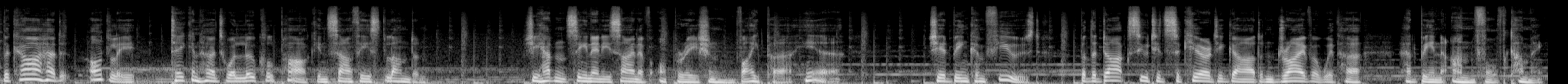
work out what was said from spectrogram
The car had, oddly, taken her to a local park in southeast London she hadn't seen any sign of Operation Viper here. She had been confused, but the dark suited security guard and driver with her had been unforthcoming.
